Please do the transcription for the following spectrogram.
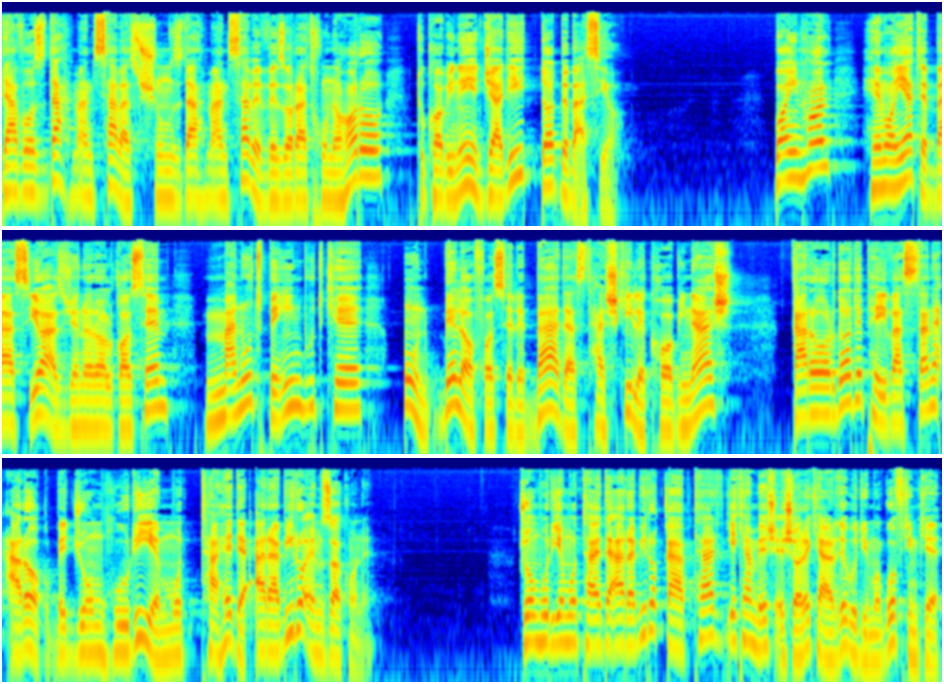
دوازده منصب از 16 منصب وزارت خونه ها رو تو کابینه جدید داد به بسیا. با این حال حمایت بسیا از ژنرال قاسم منوط به این بود که اون بلافاصله بعد از تشکیل کابینش قرارداد پیوستن عراق به جمهوری متحد عربی رو امضا کنه. جمهوری متحد عربی رو قبلتر یکم بهش اشاره کرده بودیم و گفتیم که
